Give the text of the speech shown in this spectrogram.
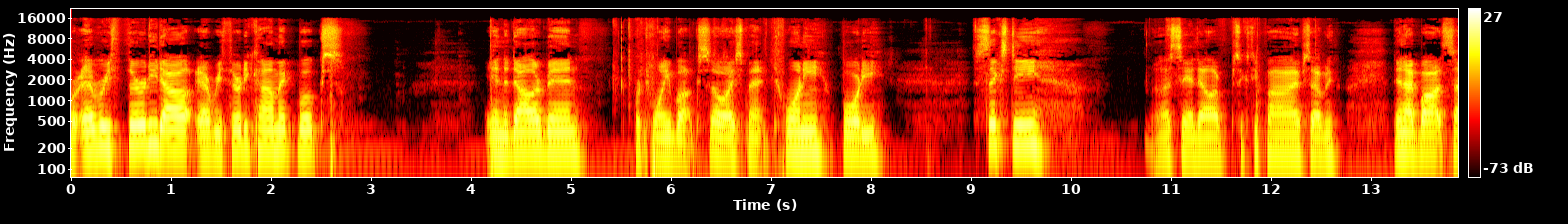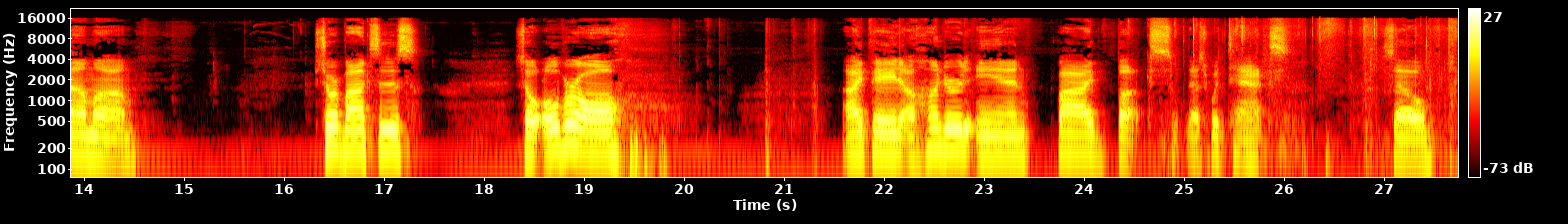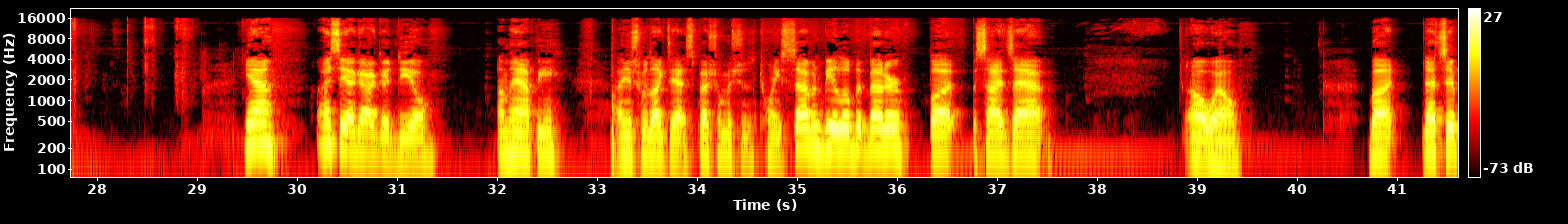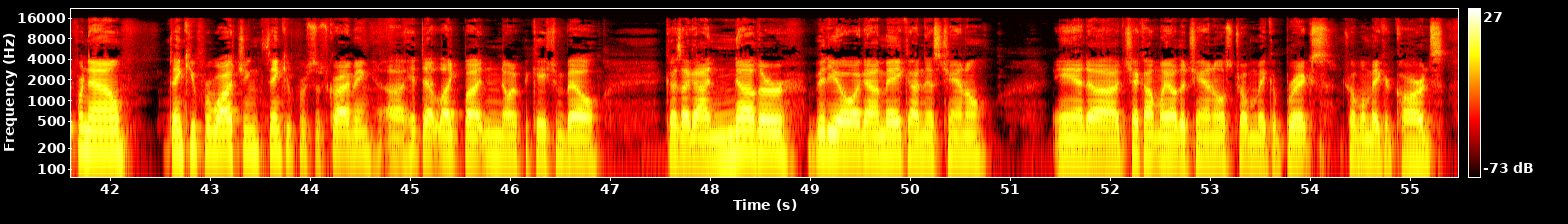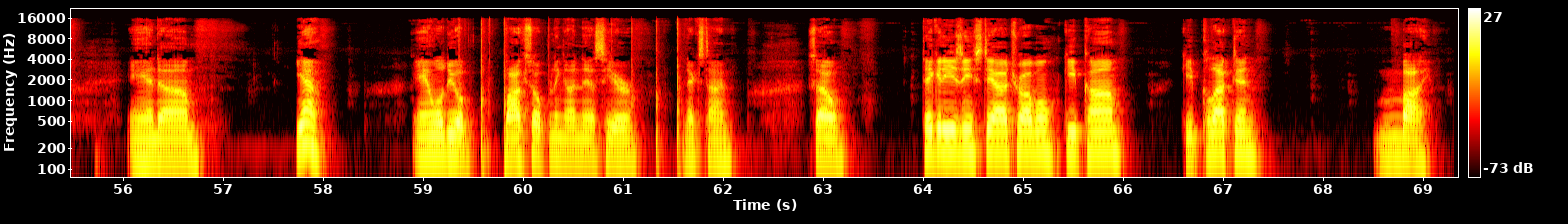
for every thirty dollars, every thirty comic books in the dollar bin for 20 bucks. So I spent 20, 40, 60, let's say a dollar 65, 70. Then I bought some um, short boxes. So overall, I paid a hundred and five bucks. That's with tax. So, yeah, I say I got a good deal. I'm happy. I just would like that Special Missions 27 be a little bit better. But besides that, oh well. But that's it for now. Thank you for watching. Thank you for subscribing. Uh, hit that like button, notification bell. Because I got another video I got to make on this channel. And uh, check out my other channels, Troublemaker Bricks, Troublemaker Cards. And um, yeah. And we'll do a box opening on this here next time. So, take it easy, stay out of trouble, keep calm, keep collecting. Bye.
